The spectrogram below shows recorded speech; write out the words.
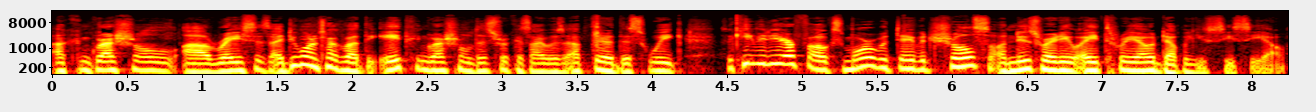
uh, congressional uh, races. I do want to talk about the 8th Congressional District because I was up there this week. So keep it here, folks. More with David Schultz on News Radio 830 WCCO.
